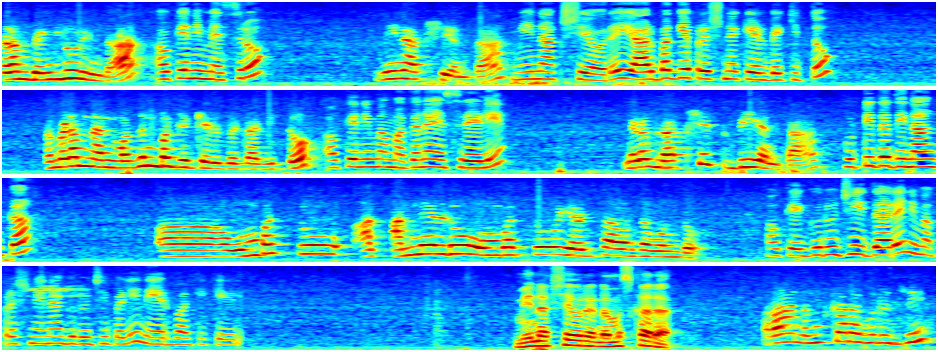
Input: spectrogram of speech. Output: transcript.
ಮೇಡಮ್ ಬೆಂಗಳೂರಿಂದ. ಓಕೆ ನಿಮ್ಮ ಹೆಸರು? ಮೀನಾಕ್ಷಿ ಅಂತ. ಮೀನಾಕ್ಷಿ ಅವರೇ ಯಾರ ಬಗ್ಗೆ ಪ್ರಶ್ನೆ ಕೇಳಬೇಕಿತ್ತು? ಮೇಡಮ್ ನನ್ನ ಮಗನ ಬಗ್ಗೆ ಕೇಳಬೇಕಾಗಿತ್ತು. ಓಕೆ ನಿಮ್ಮ ಮಗನ ಹೆಸರು ಹೇಳಿ ಮೇಡಮ್ ರಕ್ಷಿತ್ ಬಿ ಅಂತ. ಹುಟ್ಟಿದ ದಿನಾಂಕ? ಆ, ಒಂಬತ್ತು ಹನ್- ಹನ್ನೆರಡು ಒಂಬತ್ತು ಎರಡ್ ಸಾವಿರದ ಒಂದು. ಓಕೆ ಗುರುಜಿ ಇದ್ದಾರೆ. ನಿಮ್ಮ ಪ್ರಶ್ನೆನ ಗುರುಜಿ ಬಳಿ ನೇರವಾಗಿ ಕೇಳಿ. ಮೀನಾಕ್ಷಿ ಅವರೇ ನಮಸ್ಕಾರ. ಹಾ ನಮಸ್ಕಾರ ಗುರುಜಿ.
